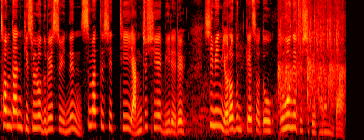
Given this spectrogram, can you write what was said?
첨단 기술로 누릴 수 있는 스마트 시티 양주시의 미래를 시민 여러분께서도 응원해 주시길 바랍니다.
